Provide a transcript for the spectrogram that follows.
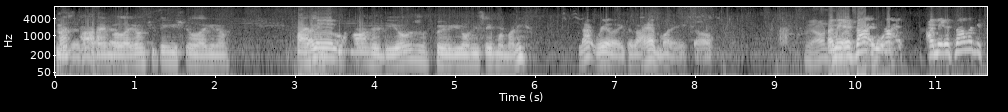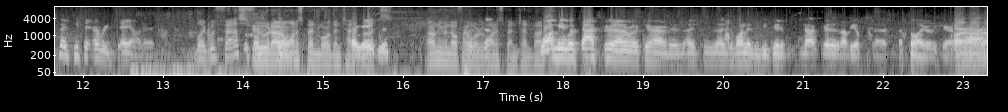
That's cheeses. fine, but like, don't you think you should like, you know, find I some mean- coupons or deals so you don't save more money? Not really, because I have money. So I mean, I don't know. I mean, it's not, that. it's not. I mean, it's not like it's spend pizza every day on it. Like with fast food. I don't want to spend more than ten Like bucks. I don't even know if I would want to spend ten bucks. Well, I mean, with fast food, I don't really care how it is. I just, I just want it to be good. If it's not good, then I'll be upset. That's all I really care. Or, about. or,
